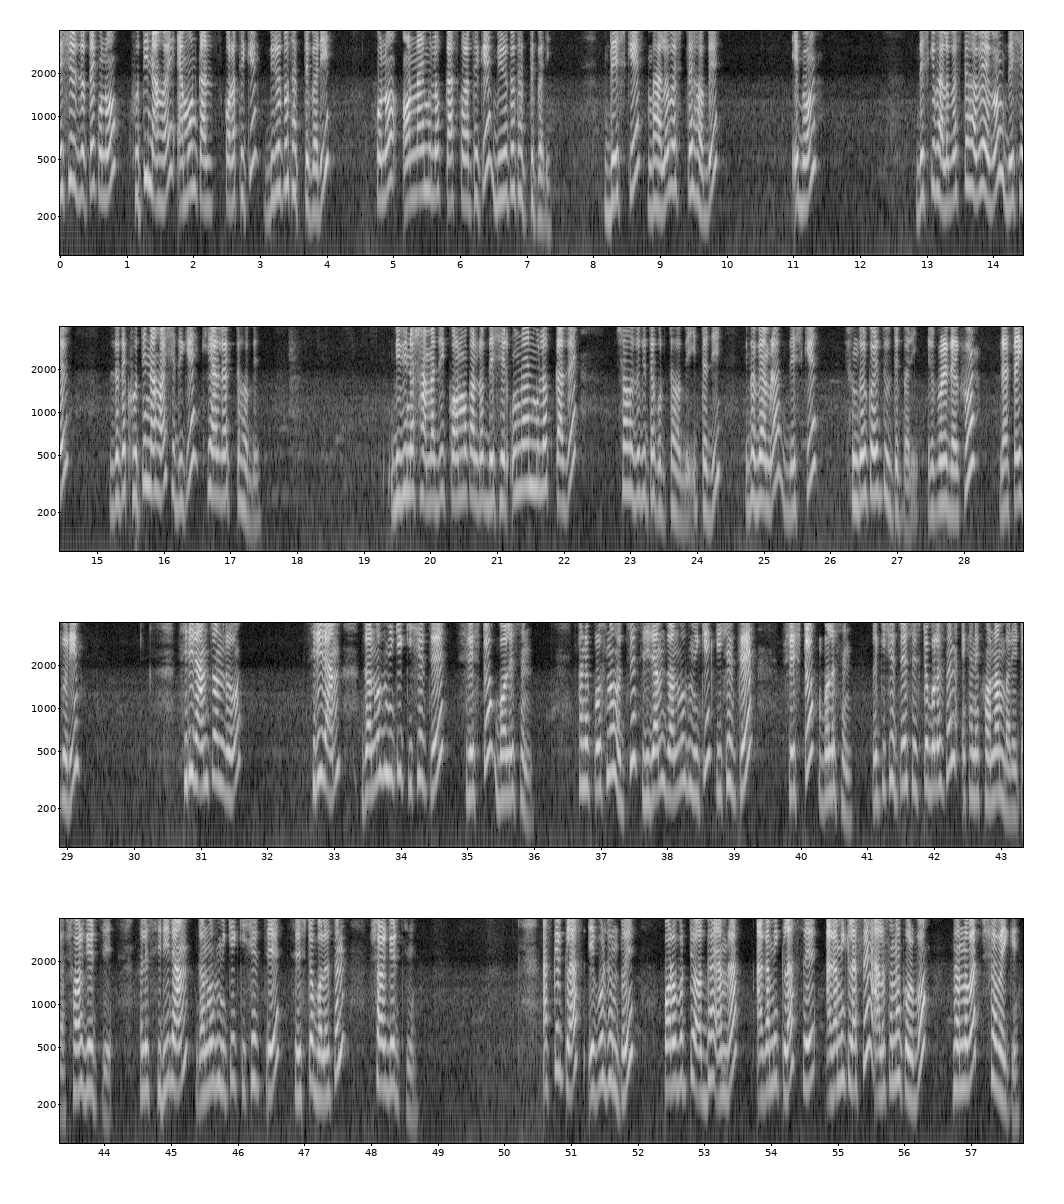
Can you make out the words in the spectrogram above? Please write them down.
দেশের যাতে কোনো ক্ষতি না হয়, এমন কাজ করা থেকে বিরত থাকতে পারি, কোনো অন্যায়মূলক কাজ করা থেকে বিরত থাকতে পারি। দেশকে ভালোবাসতে হবে এবং দেশকে ভালোবাসতে হবে এবং দেশের যাতে ক্ষতি না হয় সেদিকে খেয়াল রাখতে হবে। বিভিন্ন সামাজিক কর্মকাণ্ড দেশের উন্নয়নমূলক কাজে সহযোগিতা করতে হবে, ইত্যাদি। এভাবে আমরা দেশকে সুন্দর করে তুলতে পারি। এরপরে দেখো, যাচাই করি। শ্রীরামচন্দ্র, শ্রীরাম জন্মভূমিকে কিসের চেয়ে শ্রেষ্ঠ বলেছেন? এখানে প্রশ্ন হচ্ছে, শ্রীরাম জন্মভূমিকে কিসের চেয়ে শ্রেষ্ঠ বলেছেন? কিসের চেয়ে শ্রেষ্ঠ বলেছেন? এখানে খ নাম্বার এটা, স্বর্গের চেয়ে। তাহলে শ্রীরাম জন্মভূমিকে কিসের চেয়ে শ্রেষ্ঠ বলেছেন? স্বর্গের চেয়ে। আজকের ক্লাস এ পর্যন্তই। পরবর্তী অধ্যায় আমরা আগামী ক্লাসে আগামী ক্লাসে আলোচনা করব। ধন্যবাদ সবাইকে।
